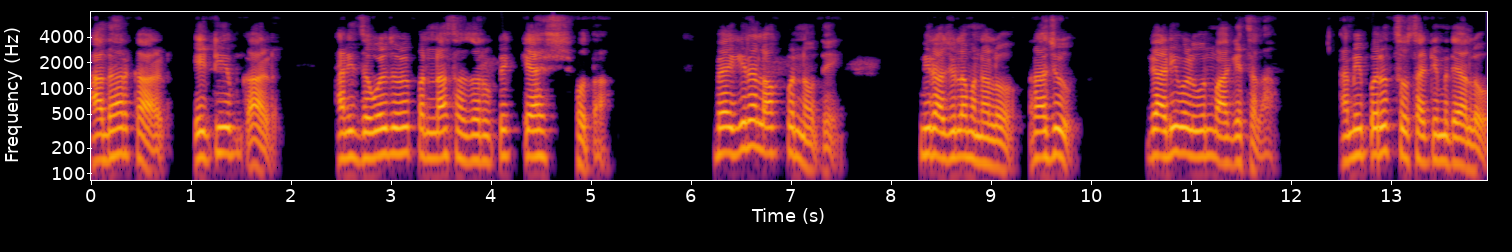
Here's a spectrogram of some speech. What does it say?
Aadhaar card ATM card आणि जवळजवळ पन्नास हजार रुपये कॅश होता. बॅगेला लॉक पण नव्हते. मी राजूला म्हणालो राजू गाडी वळवून मागे चला. आम्ही परत सोसायटीमध्ये आलो.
